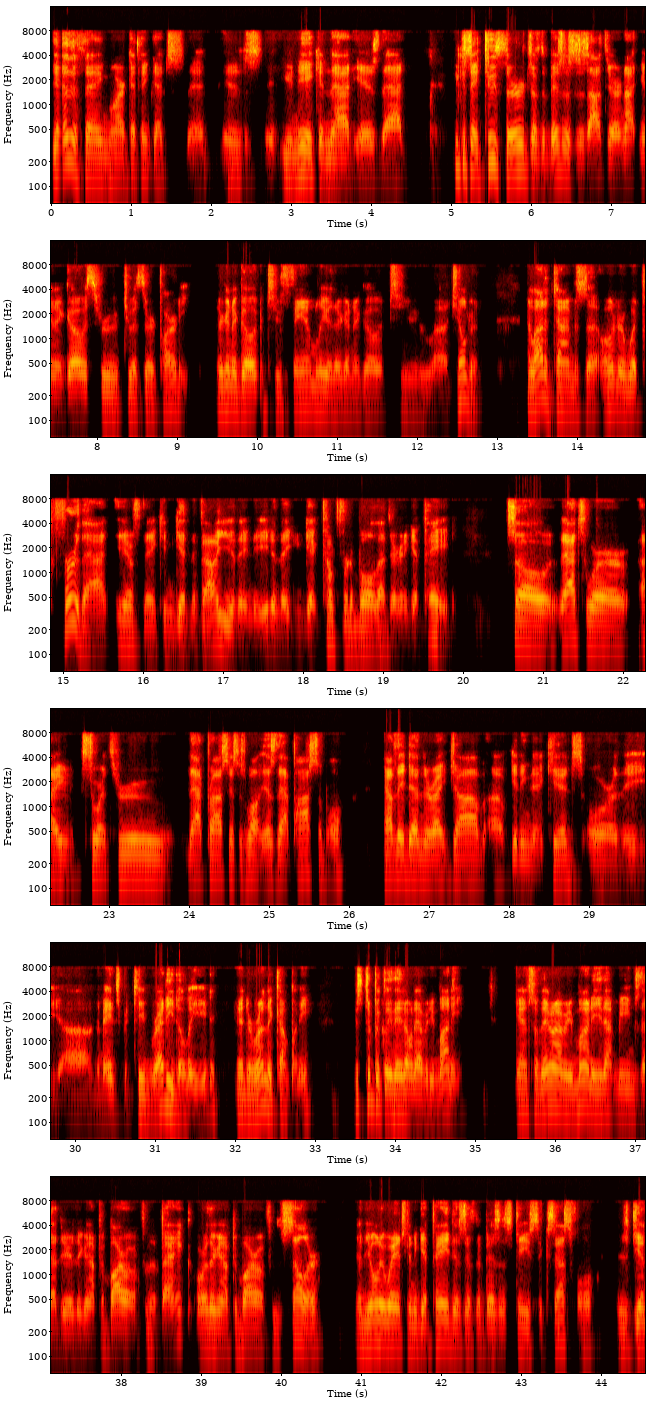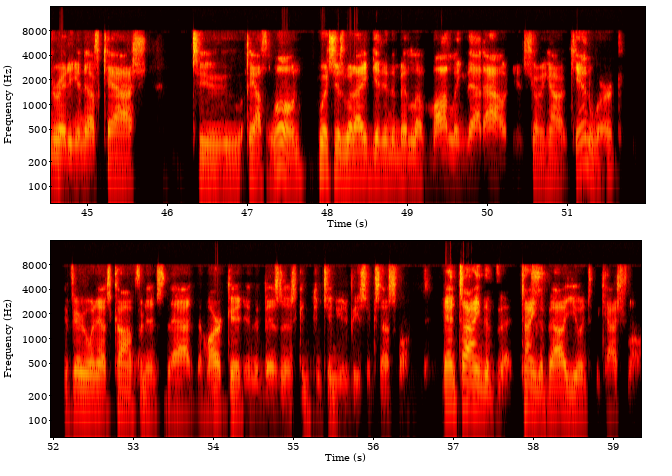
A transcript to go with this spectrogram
the other thing, Mark, I think that's that is unique in that is that you could say two thirds of the businesses out there are not going to go through to a third party. They're going to go to family or they're going to go to uh, children. a lot of times, the owner would prefer that if they can get the value they need and they can get comfortable that they're going to get paid. So that's where I sort through that process as well. Is that possible? have they done the right job of getting the kids or the uh, the management team ready to lead and to run the company? Because typically they don't have any money, and so if they don't have any money. That means that they're they're going to have to borrow it from the bank or they're going to have to borrow it from the seller. And the only way it's going to get paid is if the business stays successful, is generating enough cash to pay off the loan, which is what I get in the middle of modeling that out and showing how it can work if everyone has confidence that the market and the business can continue to be successful and tying the tying the value into the cash flow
